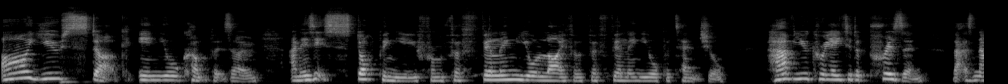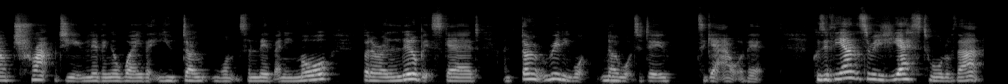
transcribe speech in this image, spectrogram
Are you stuck in your comfort zone? And is it stopping you from fulfilling your life and fulfilling your potential? Have you created a prison that has now trapped you living a way that you don't want to live anymore, but are a little bit scared and don't really want, know what to do to get out of it? Because if the answer is yes to all of that,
